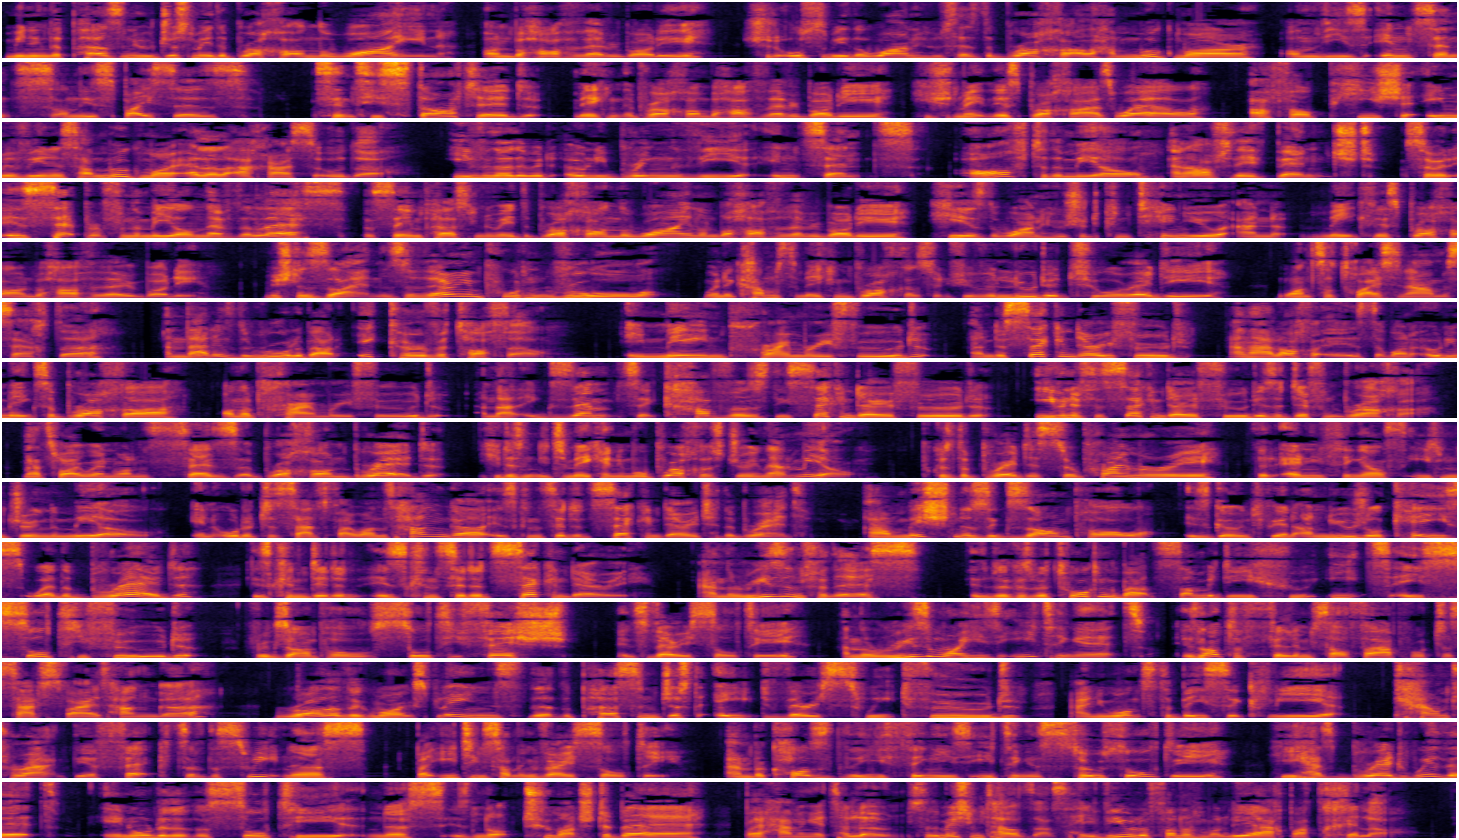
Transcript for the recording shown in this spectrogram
meaning the person who just made the bracha on the wine on behalf of everybody, should also be the one who says the bracha al hamugmar on these incense, on these spices, since he started making the bracha on behalf of everybody, he should make this bracha as well. Afal pisha hamugmar achar. Even though they would only bring the incense after the meal and after they've benched, so it is separate from the meal nevertheless, the same person who made the bracha on the wine on behalf of everybody, he is the one who should continue and make this bracha on behalf of everybody. Mishnah Zayin, there's a very important rule when it comes to making brachas, which we've alluded to already once or twice in our Masechta, and that is the rule about ikar v'tofel, a main primary food and a secondary food. And the halacha is that one only makes a bracha on the primary food, and that exempts, it covers the secondary food, even if the secondary food is a different bracha. That's why when one says a bracha on bread, he doesn't need to make any more brachas during that meal. Because the bread is so primary that anything else eaten during the meal, in order to satisfy one's hunger, is considered secondary to the bread. Our Mishnah's example is going to be an unusual case where the bread is considered, is considered secondary. And the reason for this is because we're talking about somebody who eats a salty food, for example, salty fish, it's very salty, and the reason why he's eating it is not to fill himself up or to satisfy his hunger. Rather, the Gemara explains that the person just ate very sweet food, and he wants to basically counteract the effects of the sweetness by eating something very salty. And because the thing he's eating is so salty, he has bread with it in order that the saltiness is not too much to bear by having it alone. So the Mishnah tells us, If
